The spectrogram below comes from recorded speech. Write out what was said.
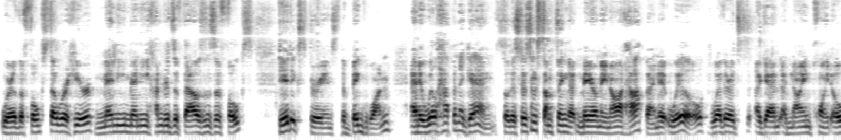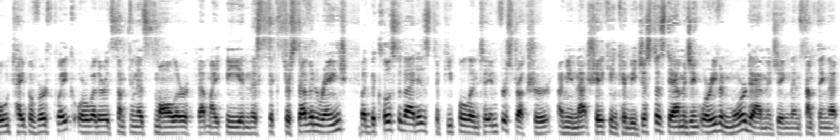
where the folks that were here, many, many hundreds of thousands of folks, did experience the big one, and it will happen again. So this isn't something that may or may not happen. It will, whether it's again a 9.0 type of earthquake or whether it's something that's smaller that might be in the six or seven range. But the closer that is to people and to infrastructure, I mean, that shaking can be just as damaging or even more damaging than something that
